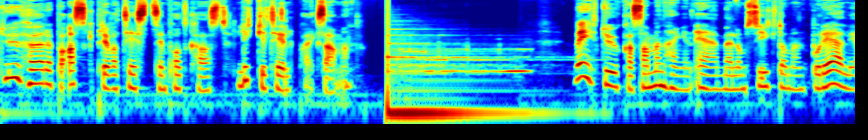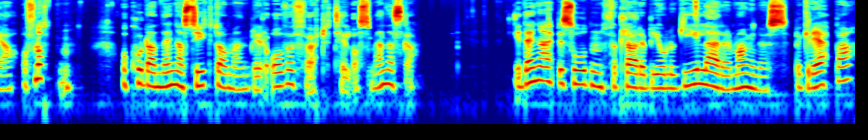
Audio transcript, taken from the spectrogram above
Du hører på Ask Privatist sin podkast Lykke til på eksamen. Vet du hva sammenhengen er mellom sykdommen borrelia og flåtten, og hvordan denne sykdommen blir overført til oss mennesker? I denne episoden forklarer biologilærer Magnus begreper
